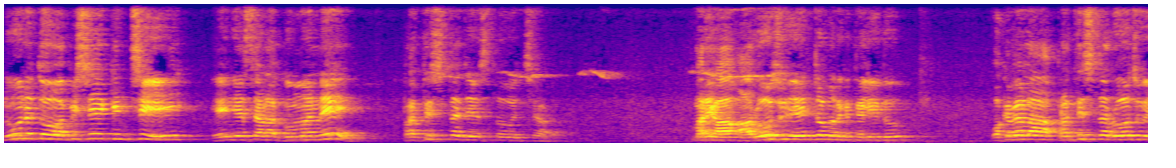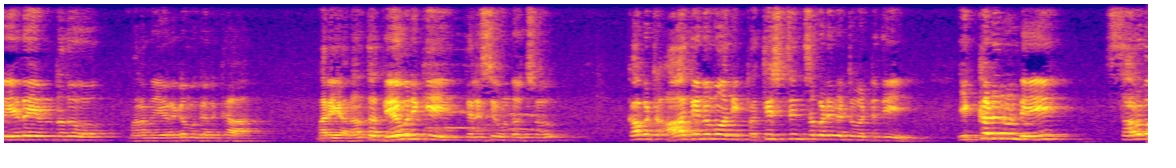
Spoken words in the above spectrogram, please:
నూనెతో అభిషేకించి ఏం చేశాడు? ఆ గుమ్మాన్ని ప్రతిష్ట చేస్తూ వచ్చాడు. మరి ఆ ఆ రోజు ఏంటో మనకు తెలియదు ఒకవేళ ఆ ప్రతిష్ట రోజు ఏదై ఉంటుందో మనం ఎరగము గనుక మరి అదంతా దేవునికి తెలిసి ఉండొచ్చు. కాబట్టి ఆ దినము అది ప్రతిష్ఠించబడినటువంటిది. ఇక్కడ నుండి సర్వ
